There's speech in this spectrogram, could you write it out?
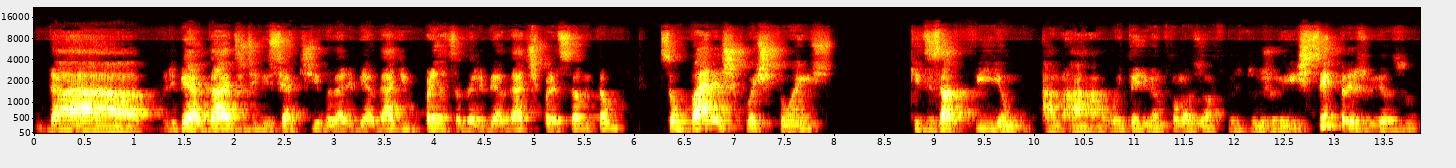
da liberdade de iniciativa, da liberdade de imprensa, da liberdade de expressão. Então, são várias questões que desafiam a, a, o entendimento filosófico do juiz, sem prejuízo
